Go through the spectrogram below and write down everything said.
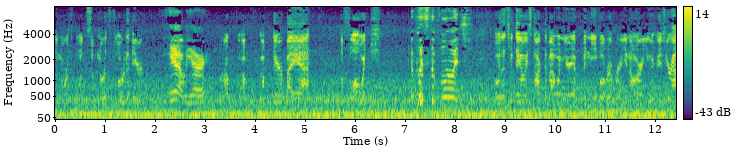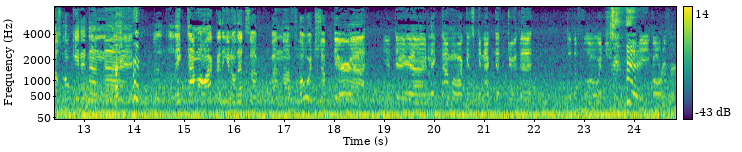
The north woods of North Florida there. Yeah, we are. We're up, up, up there by uh, the flowage. What's the flowage? Oh, that's what they always talked about when you're up in Eagle River. You know, are you is your house located on uh, Lake Tomahawk? Or, you know, that's uh, on the flowage up there. Uh, yeah, the, uh, Lake Tomahawk is connected to the to the flowage, the Eagle River.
